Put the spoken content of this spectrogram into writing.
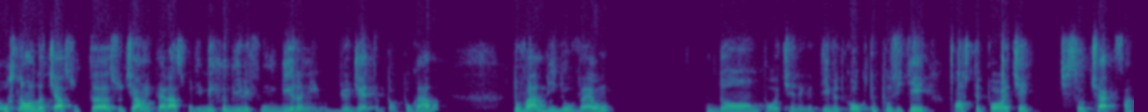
основната част от а, социалните разходи биха били фундирани от бюджета до тогава, това би довело до повече негативи, отколкото позитиви. Още повече, че се очаква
